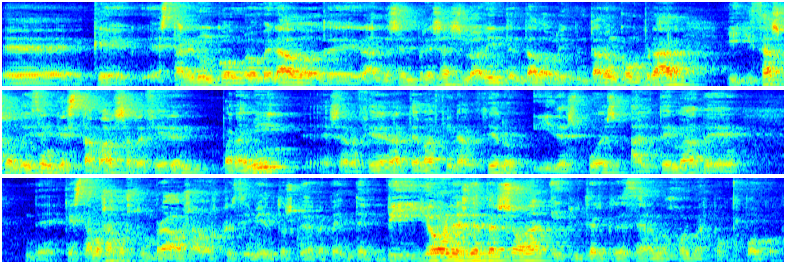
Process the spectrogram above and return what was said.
eh, que estar en un conglomerado de grandes empresas, lo han intentado, lo intentaron comprar y quizás cuando dicen que está mal se refieren, para mí, eh, se refieren al tema financiero y después al tema de de que estamos acostumbrados a los crecimientos que de repente billones de personas y Twitter crece a lo mejor más poco a poco.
